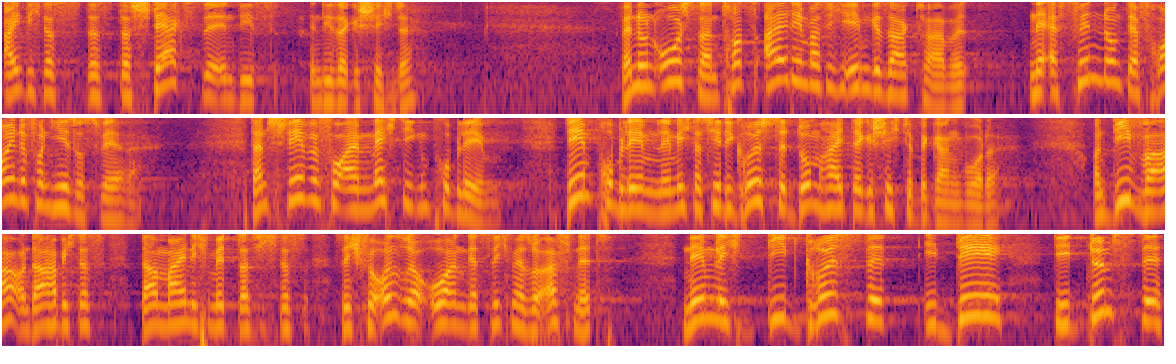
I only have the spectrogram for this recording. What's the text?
eigentlich das, das, das stärkste Indiz in dieser Geschichte. Wenn nun Ostern, trotz all dem, was ich eben gesagt habe, eine Erfindung der Freunde von Jesus wäre, dann stehen wir vor einem mächtigen Problem. Dem Problem nämlich, dass hier die größte Dummheit der Geschichte begangen wurde. Und die war, und da habe ich das, da meine ich mit, dass sich das sich für unsere Ohren jetzt nicht mehr so öffnet, nämlich die größte Idee, die dümmste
